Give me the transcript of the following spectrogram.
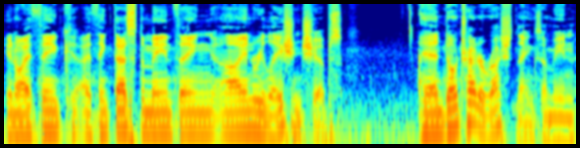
You know, I think I think that's the main thing uh, in relationships and don't try to rush things. I mean,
